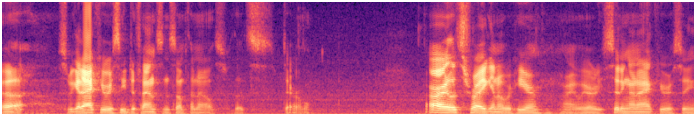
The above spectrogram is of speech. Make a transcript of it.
Uh, so we got accuracy, defense, and something else. That's terrible. Alright, let's try again over here. Alright, we're already sitting on accuracy.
